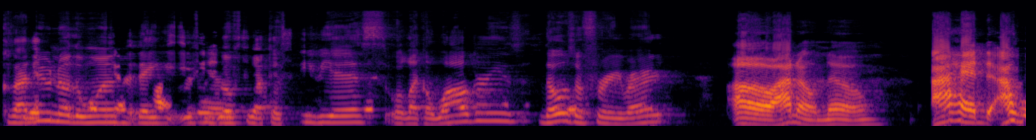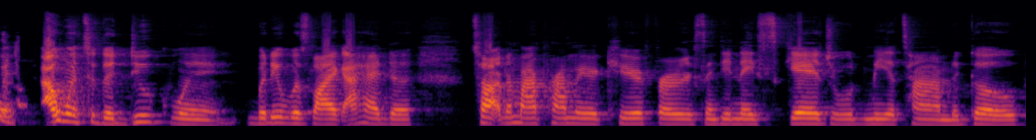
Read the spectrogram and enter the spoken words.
Because I do know the ones that they if you go through like a CVS or like a Walgreens, those are free, right? Oh, I don't know. I had I went I went to the Duke one, but it was like I had to talk to my primary care first, and then they scheduled me a time to go.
